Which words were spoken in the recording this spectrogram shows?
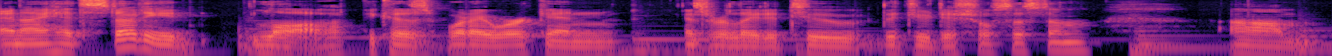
and I had studied law because what I work in is related to the judicial system. Um,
